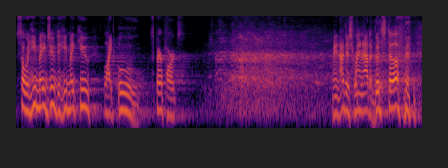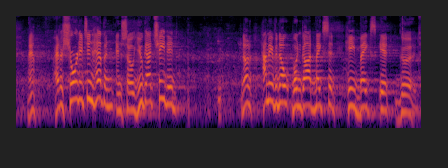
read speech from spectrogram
So when He made you, did He make you like, ooh, spare parts? Man, I just ran out of good stuff. Man, I had a shortage in heaven, and so you got cheated. No, no. How many of you know when God makes it, He makes it good?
